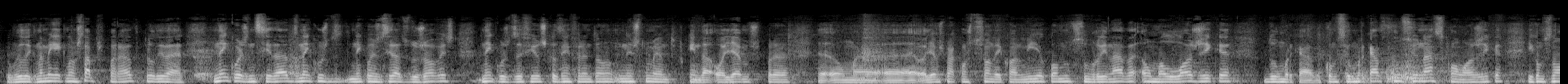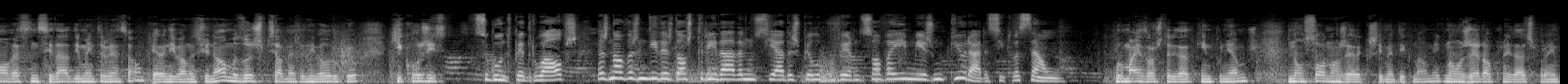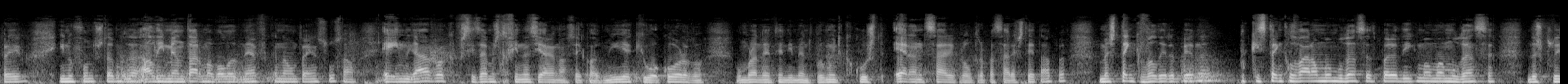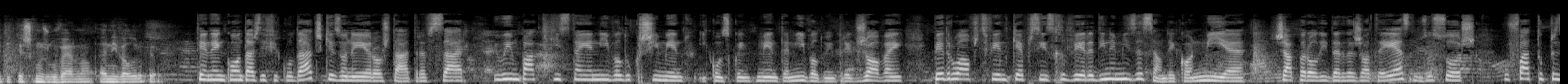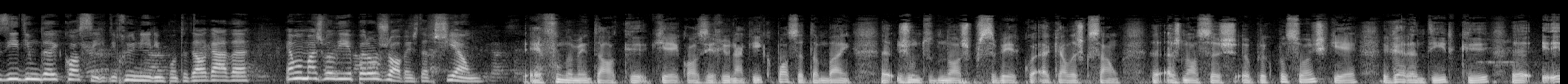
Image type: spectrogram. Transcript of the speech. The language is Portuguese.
O modelo económico é que não está preparado para lidar nem com as necessidades, nem com, os, nem com as necessidades dos jovens, nem com os desafios que eles enfrentam neste momento, porque ainda olhamos para, eh, uma, uh, olhamos para a construção da economia como subordinada a uma lógica do mercado, como se o mercado funcionasse com lógica e como se não houvesse necessidade de uma intervenção, quer a nível nacional, mas hoje especialmente a nível europeu, que a corrigisse. Segundo Pedro Alves, as novas medidas de austeridade anunciadas pelo governo só vêm mesmo piorar a situação por mais austeridade que imponhamos, não só não gera crescimento económico, não gera oportunidades para o emprego e, no fundo, estamos a alimentar uma bola de neve que não tem solução. É inegável que precisamos de refinanciar a nossa economia, que o acordo, o memorando de entendimento, por muito que custe, era necessário para ultrapassar esta etapa, mas tem que valer a pena porque isso tem que levar a uma mudança de paradigma, uma mudança das políticas que nos governam a nível europeu. Tendo em conta as dificuldades que a zona euro está a atravessar e o impacto que isso tem a nível do crescimento e, consequentemente, a nível do emprego jovem, Pedro Alves defende que é preciso rever a dinamização da economia. Já para o líder da JS, nos Açores, o fato do presídio da ECOSI de reunir em Ponta Delgada é uma mais-valia para os jovens da região é fundamental que, que a ECOSI reúna aqui, que possa também, eh, junto de nós, perceber aquelas que são eh, as nossas eh, preocupações, que é garantir que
